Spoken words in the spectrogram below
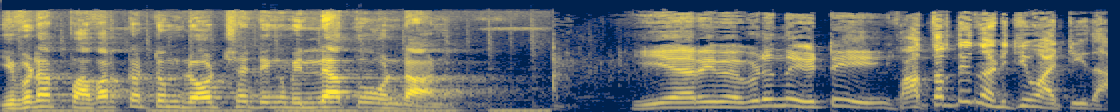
ഇവിടെ പവർ കട്ടും ലോഡ് ഷെഡിങ്ങും ഇല്ലാത്തതുകൊണ്ടാണ്. ഈ അറിവ് എവിടുന്ന് കിട്ടി? പത്രത്തിൽ നിന്ന് അടിച്ചു മാറ്റിയതാ.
